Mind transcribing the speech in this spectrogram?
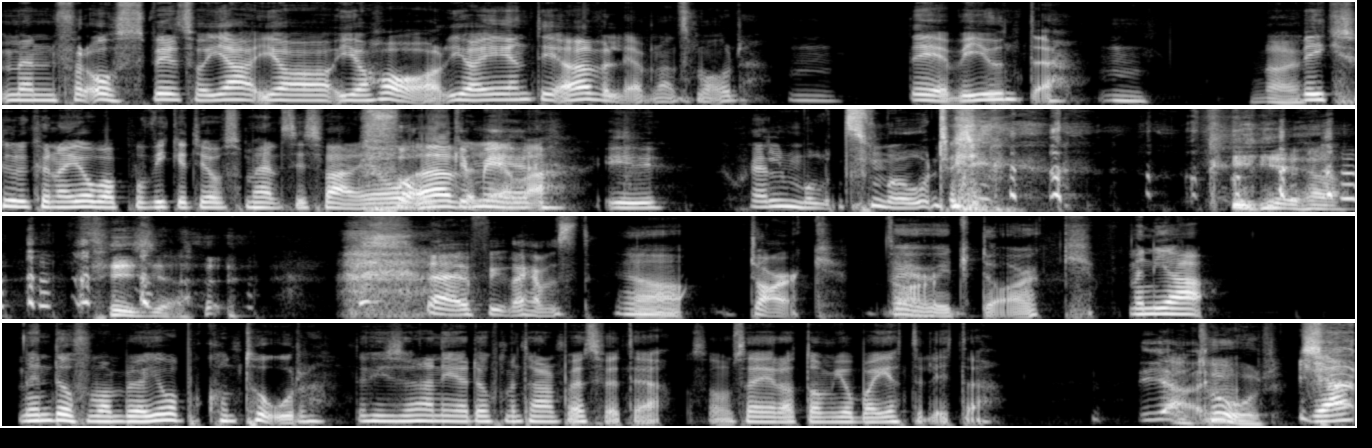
men för oss blir det så, ja, jag, jag har, jag är inte i överlevnadsmod. Mm. Det är vi ju inte. Mm. Nej. Vi skulle kunna jobba på vilket jobb som helst i Sverige och Folk är överleva. mer i självmordsmod. ja. ja. Nej, fy vad hemskt. Ja, Dark. very dark. Men ja, men då får man börja jobba på kontor. Det finns den här nya dokumentären på SVT som säger att de jobbar jättelite. Ja. Kontor. Ja,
